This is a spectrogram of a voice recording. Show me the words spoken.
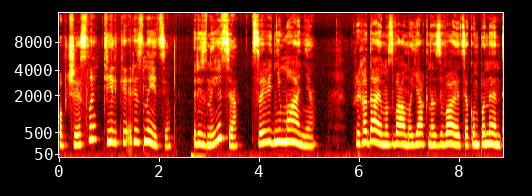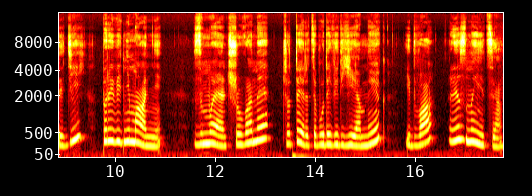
Обчисли тільки різниці. Різниця це віднімання. Пригадаємо з вами, як називаються компоненти дій при відніманні. Зменшуване 4 це буде від'ємник і 2 різниця.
